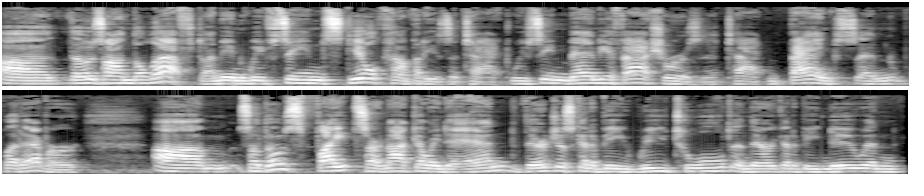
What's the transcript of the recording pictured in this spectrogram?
uh, those on the left. I mean, we've seen steel companies attacked, we've seen manufacturers attacked, banks, and whatever. Um, so those fights are not going to end. They're just going to be retooled, and they're going to be new and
